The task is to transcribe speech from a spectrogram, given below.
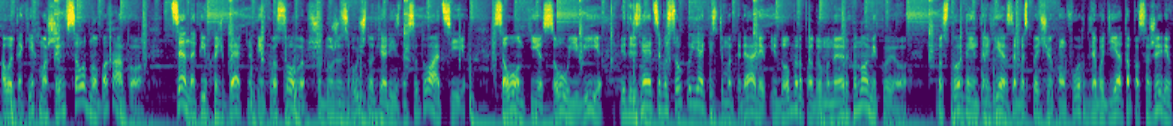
але таких машин все одно багато. Це напівхетчбек, напівкросовер, що дуже зручно для різних ситуацій. Салон Kia Soul EV відрізняється високою якістю матеріалів і добре продуманою ергономікою. Просторний інтер'єр забезпечує комфорт для водія та пасажирів,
